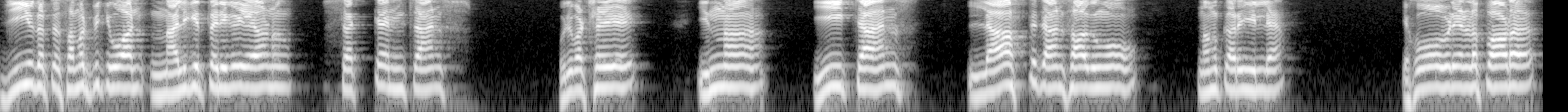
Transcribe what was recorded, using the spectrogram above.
ജീവിതത്തെ സമർപ്പിക്കുവാൻ നൽകി തരികയാണ്. സെക്കൻഡ് ചാൻസ് ഒരുപക്ഷേ ഇന്ന് ഈ ചാൻസ് ലാസ്റ്റ് ചാൻസ് ആകുമോ നമുക്കറിയില്ല. യഹോവയുടെ എളുപ്പാട്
